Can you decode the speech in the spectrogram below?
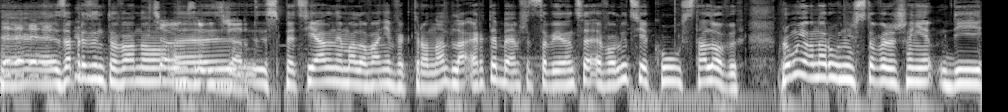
e, zaprezentowano żart. specjalne malowanie Vectrona dla RTB przedstawiające ewolucję kół stalowych. Promuje ono również stowarzyszenie Die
